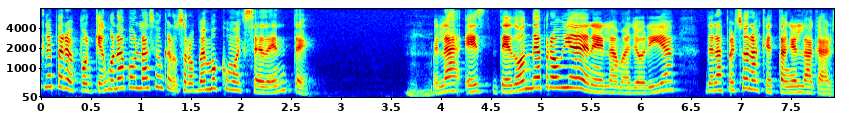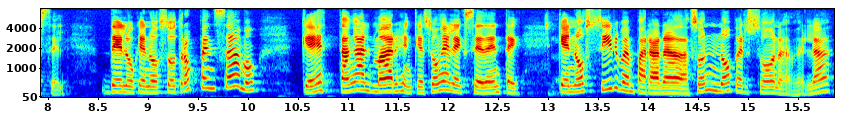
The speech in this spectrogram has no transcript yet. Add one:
Cris, pero porque es una población que nosotros vemos como excedente. ¿verdad? Es de dónde proviene la mayoría de las personas que están en la cárcel. De lo que nosotros pensamos que están al margen, que son el excedente, que no sirven para nada, son no personas, ¿verdad?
